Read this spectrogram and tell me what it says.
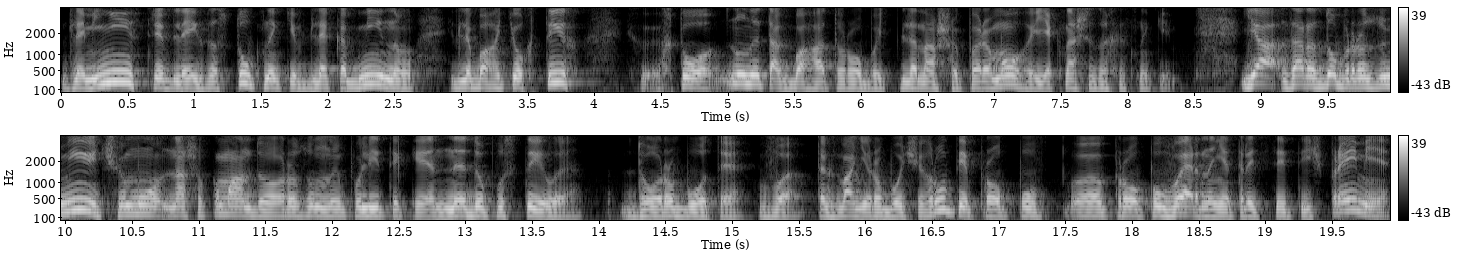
для міністрів, для їх заступників, для Кабміну і для багатьох тих, хто ну не так багато робить для нашої перемоги, як наші захисники. Я зараз добре розумію, чому нашу команду розумної політики не допустили. До роботи в так званій робочій групі про е, про повернення 30 тисяч премії.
